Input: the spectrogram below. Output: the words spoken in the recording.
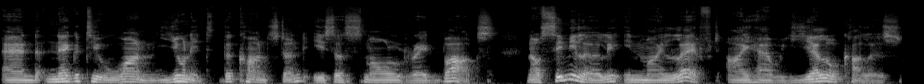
and negative 1 unit, the constant, is a small red box. Now similarly, in my left, I have yellow colors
